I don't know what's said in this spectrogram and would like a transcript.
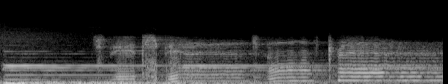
Sweet spirit of prayer.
